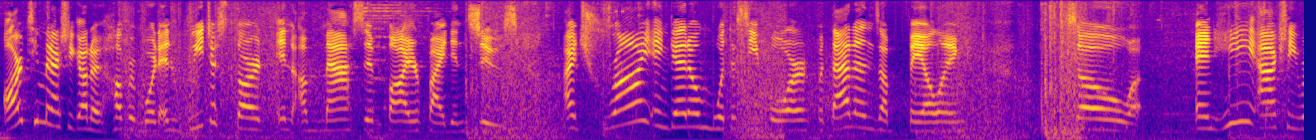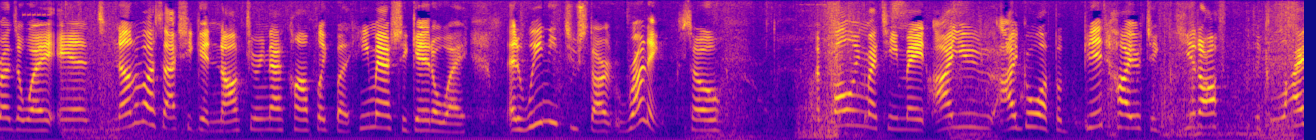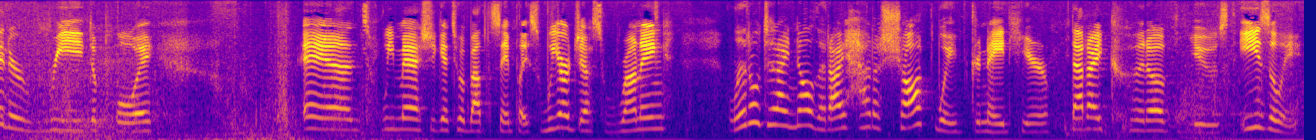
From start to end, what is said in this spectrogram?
our teammate actually got a hoverboard, and we just start in a massive firefight ensues. I try and get him with the C4, but that ends up failing. So and he actually runs away and none of us actually get knocked during that conflict but he managed to get away. And we need to start running. So I'm following my teammate. I use I go up a bit higher to get off the glider redeploy. And we managed to get to about the same place. We are just running. Little did I know that I had a shockwave grenade here that I could have used easily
